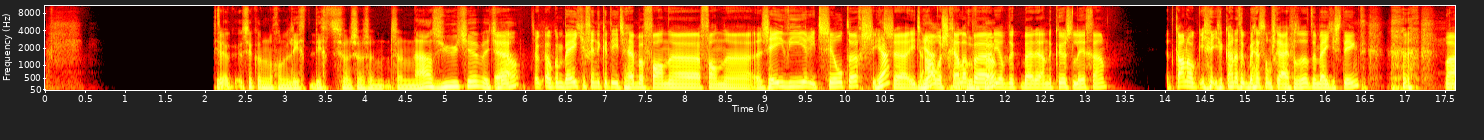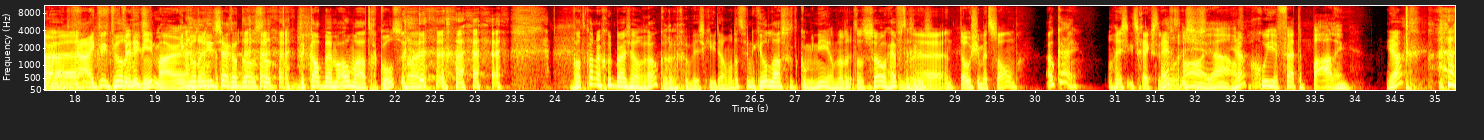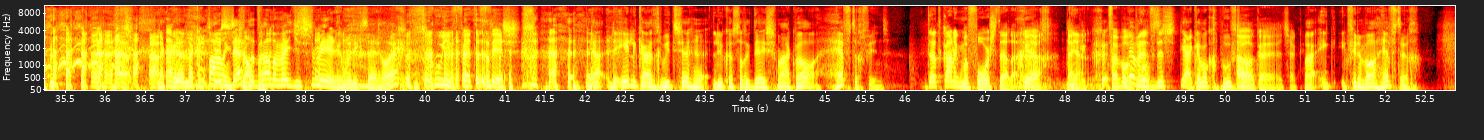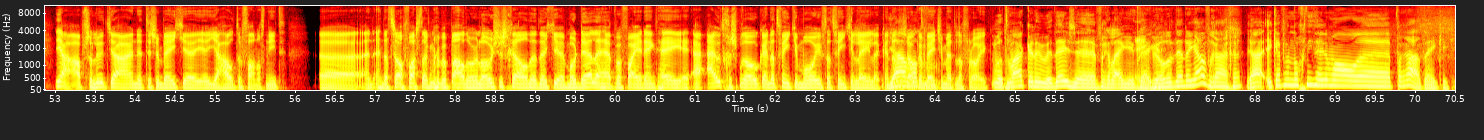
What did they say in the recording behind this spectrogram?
Zit ook, zit ook nog een licht, licht zo'n zo, zo, zo'n nazuurtje, weet je Ja. wel? Het is ook, ook een beetje vind ik het iets hebben van, eh, van eh, zeewier, iets ziltigs, Ja? iets, eh, iets Ja, oude schelpen die op de, bij de, aan de kust liggen. Het kan ook, je kan het ook best omschrijven als dat het een beetje stinkt. maar Ja, eh, ja, ik, ik wilde niet, ik niet, maar... ik wilde niet zeggen dat, dat de kat bij mijn oma had gekost. Maar... Wat kan er goed bij zo'n rokerige whisky dan? Want dat vind ik heel lastig te combineren, omdat het dan zo heftig een, is. eh, een toastje met zalm. Oké. Om eens iets geks te Echt? noemen. Oh ja, of Ja? een goede vette paling. Ja? lekker, lekker je paling zegt het wel een beetje smerig, moet ik zeggen hoor. Goede vette vis. Ja, de eerlijkheid gebied te zeggen, Lucas, dat ik deze smaak wel heftig vind. Dat kan ik me voorstellen. Geur, ja. denk Ja. ik. Of heb je ook Ja, geproefd? dus, ja, ik heb ook geproefd Oh, al. check. Maar ik, ik vind hem wel heftig. Ja, absoluut. Ja, en het is een beetje, je, je houdt ervan of niet. Eh, en, en dat zal vast ook met bepaalde horloges gelden. Dat je modellen hebt waarvan je denkt, hé, hey, uitgesproken. En dat vind je mooi of dat vind je lelijk. En Ja, dat is ook een beetje met Lafroy. Want waar kunnen we deze vergelijking Ik trekken? wilde net aan jou vragen. Ja, ik heb hem nog niet helemaal eh, paraat, denk ik.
